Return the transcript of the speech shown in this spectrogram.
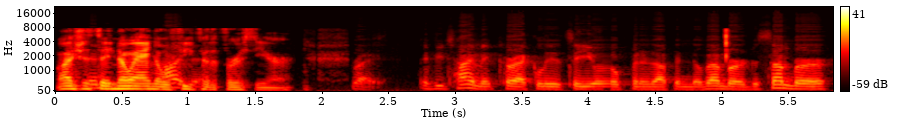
I should say no annual fee it. for the first year. Right. If you time it correctly, let's say you open it up in November or December,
